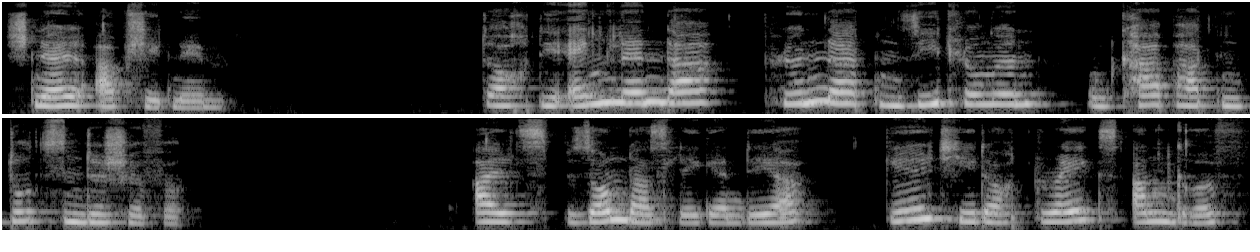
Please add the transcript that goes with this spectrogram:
schnell Abschied nehmen. Doch die Engländer plünderten Siedlungen und kaperten Dutzende Schiffe. Als besonders legendär gilt jedoch Drakes Angriff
